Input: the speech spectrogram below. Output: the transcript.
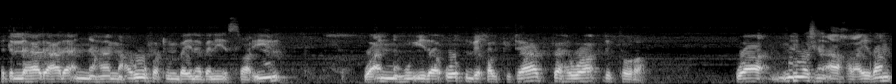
فدل هذا على أنها معروفة بين بني إسرائيل وأنه إذا أطلق الكتاب فهو للتوراة. ومن وجه آخر أيضا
